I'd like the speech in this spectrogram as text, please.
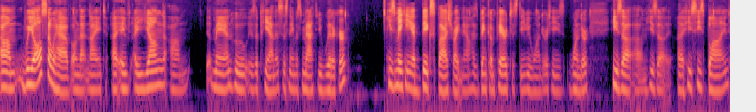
Um, we also have on that night a, a young um, man who is a pianist. His name is Matthew Whitaker. He's making a big splash right now. Has been compared to Stevie Wonder. He's Wonder. He's a um, he's a, a he's he's blind.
